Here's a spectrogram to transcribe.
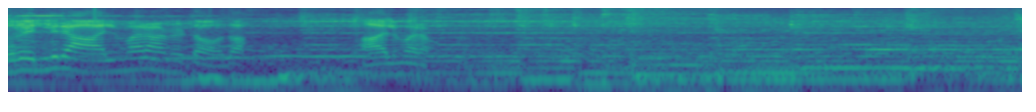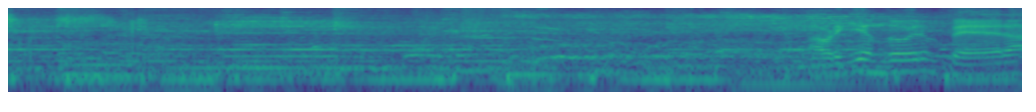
ഒരു വലിയൊരു ആൽമരമാണ് കേട്ടോ അതാ ആൽമരം. അവിടേക്ക് എന്തോരം പേരാ?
